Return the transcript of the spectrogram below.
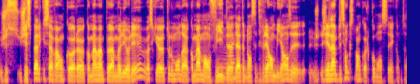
j'espère que ça va encore euh, quand même un peu améliorer parce que tout le monde a quand même envie Ouais. d'être dans cette vraie ambiance. et J'ai l'impression que ça va encore commencer comme ça.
